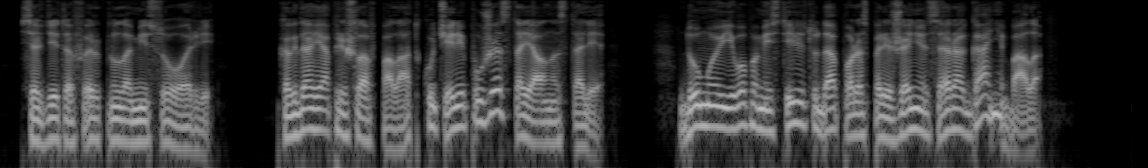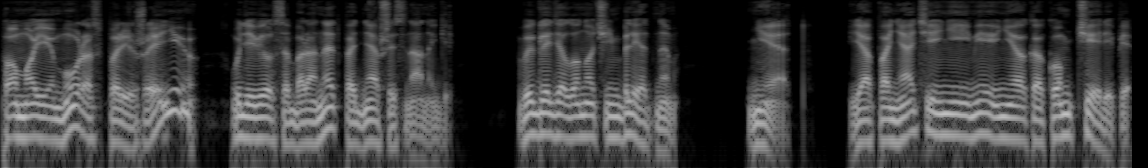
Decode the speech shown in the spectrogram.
— сердито фыркнула мисс Уорри. «Когда я пришла в палатку, череп уже стоял на столе. Думаю, его поместили туда по распоряжению сэра Ганнибала». «По моему распоряжению?» — удивился баронет, поднявшись на ноги. Выглядел он очень бледным. «Нет, я понятия не имею ни о каком черепе».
